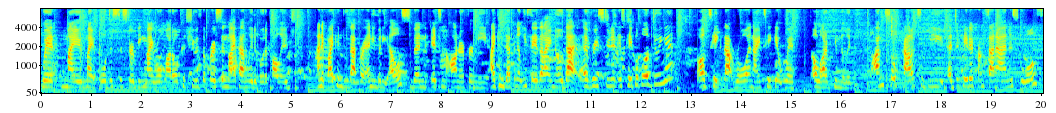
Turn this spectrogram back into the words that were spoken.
with my, my oldest sister being my role model because she was the first in my family to go to college. And if I can do that for anybody else, then it's an honor for me. I can definitely say that I know that every student is capable of doing it. I'll take that role and I take it with a lot of humility. I'm so proud to be educated from Santa Ana schools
